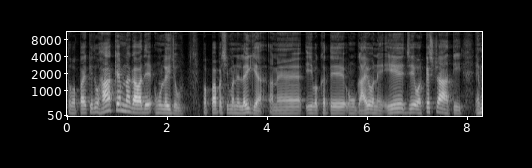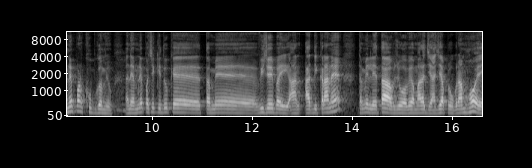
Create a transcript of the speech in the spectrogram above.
તો પપ્પાએ કીધું હા કેમ ના ગાવા દે? હું લઈ જઉં. પપ્પા પછી મને લઈ ગયા અને એ વખતે હું ગાયો ને એ જે ઓર્કેસ્ટ્રા હતી એમને પણ ખૂબ ગમ્યું. અને એમને પછી કીધું કે તમે વિજયભાઈ આ આ દીકરાને તમે લેતા આવજો. હવે અમારા જ્યાં જ્યાં પ્રોગ્રામ હોય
